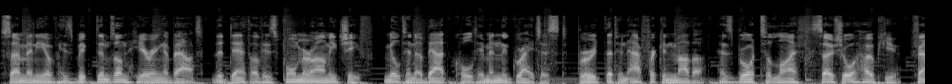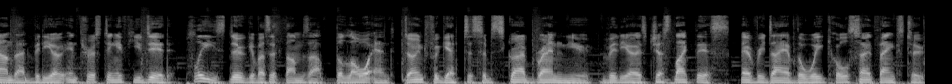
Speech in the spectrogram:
So many of his victims on hearing about the death of his former army chief, Milton Obote called him in the greatest brute that an African mother has brought to life. So sure hope you found that video interesting. If you did, please do give us a thumbs up below and don't forget to subscribe brand new videos just like this every day of the week. Also thanks to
